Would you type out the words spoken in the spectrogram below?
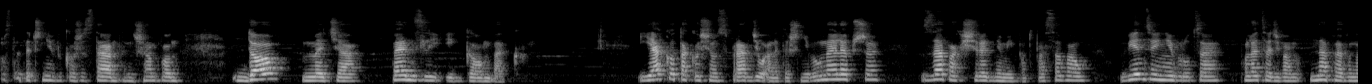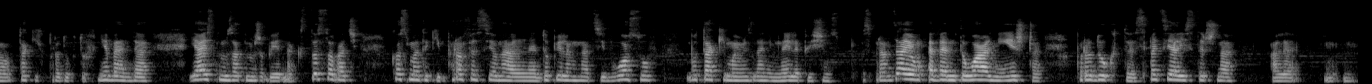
Ostatecznie wykorzystałam ten szampon do mycia pędzli i gąbek. Jako tako się sprawdził, ale też nie był najlepszy. Zapach średnio mi podpasował. Więcej nie wrócę, polecać Wam na pewno takich produktów nie będę. Ja jestem za tym, żeby jednak stosować kosmetyki profesjonalne do pielęgnacji włosów, bo takie moim zdaniem najlepiej się sp sprawdzają. Ewentualnie jeszcze produkty specjalistyczne, ale mm, mm,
